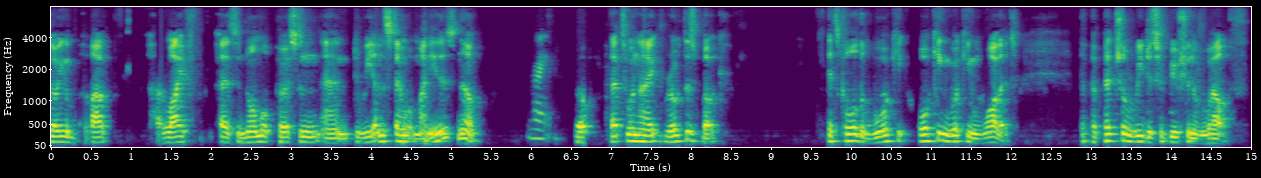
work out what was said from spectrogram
going about our life as a normal person. And do we understand what money is? No. Right. So that's when I wrote this book. It's called The Walking, Walking Working Wallet The Perpetual Redistribution of Wealth.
